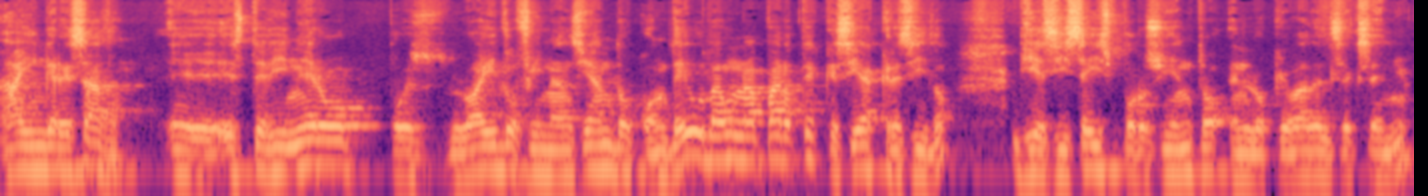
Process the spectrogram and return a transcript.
ha ingresado. Eh, este dinero pues lo ha ido financiando con deuda una parte que sí ha crecido, 16% en lo que va del sexenio,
